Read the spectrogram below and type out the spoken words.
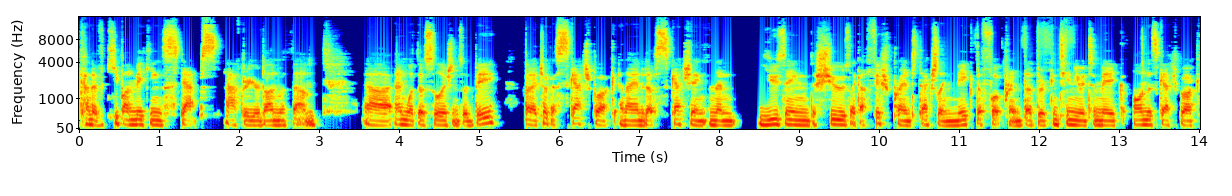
kind of keep on making steps after you're done with them uh, and what those solutions would be. But I took a sketchbook and I ended up sketching and then using the shoes like a fish print to actually make the footprint that they're continuing to make on the sketchbook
